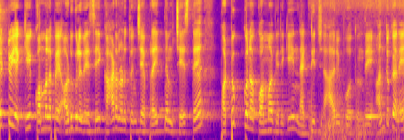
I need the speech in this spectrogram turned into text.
చెట్టు ఎక్కి కొమ్మలపై అడుగులు వేసి కాడలను తుంచే ప్రయత్నం చేస్తే పటుక్కున కొమ్మ విరిగి నడ్డి జారిపోతుంది. అందుకనే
